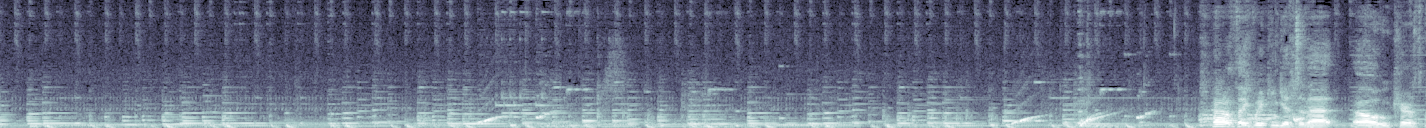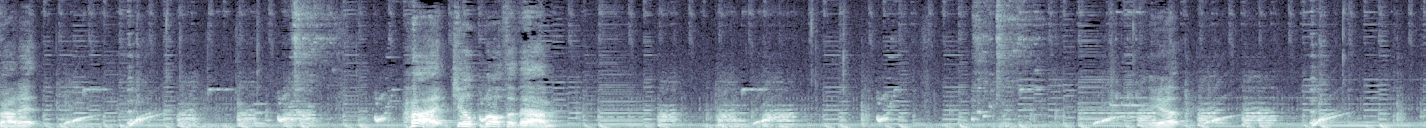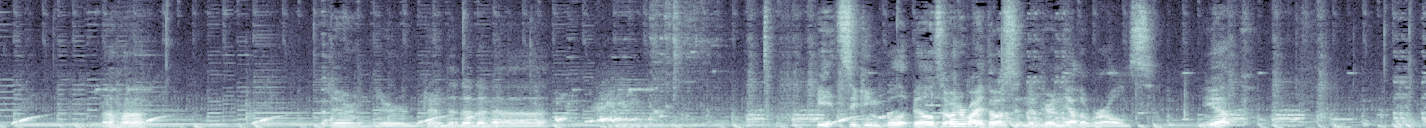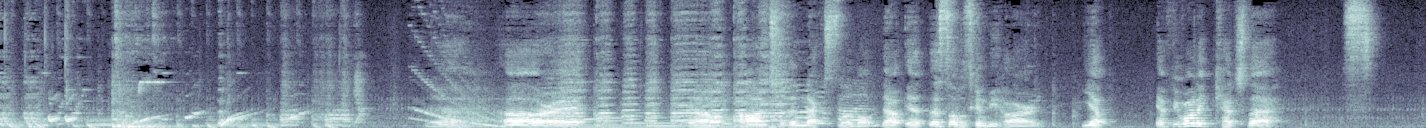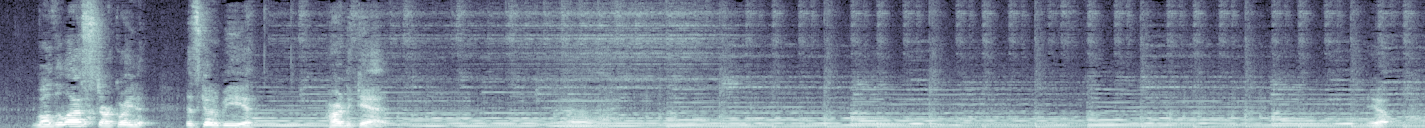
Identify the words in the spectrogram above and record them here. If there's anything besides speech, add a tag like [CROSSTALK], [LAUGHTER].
I don't think we can get to that. Oh, who cares about it? Ha! It killed both of them! Yep. Uh-huh. Dun, dun, dun, dun, dun, dun, dun. Heat-seeking bullet bills. I wonder why those didn't appear in the other worlds. Yep. Alright. Now, on to the next level. Now, it, this level's gonna be hard. Yep. If you want to catch the... Well, the last star coin is gonna be hard to get. Uh. Yep.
